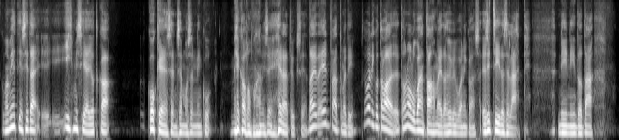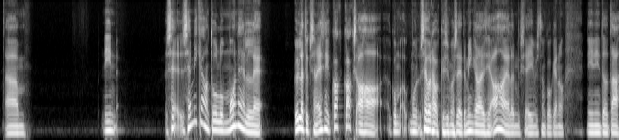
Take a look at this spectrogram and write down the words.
kun mä mietin sitä ihmisiä, jotka kokee sen semmoisen niin megalomaanisen herätyksen, tai ei välttämättä, se on niin kuin tavallaan, että on ollut vähän tahmeita hyvinvoinnin kanssa, ja sitten siitä se lähtee. Niin, niin, tota, ähm, niin se, se, mikä on tullut monelle yllätyksenä, esimerkiksi kaksi, kaksi ahaa, kun mun seuraava kysymys on se, että minkälaisia aha-elämyksiä ihmiset on kokenut, niin, niin tota,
